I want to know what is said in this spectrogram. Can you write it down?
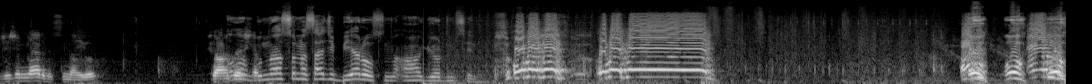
Cecim neredesin lan yok? Şu Oğlum arkadaşlar. bundan sonra sadece bir yer olsun. lan. Aha gördüm seni. Oh my god! Oh my god! Oh Abi, oh.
